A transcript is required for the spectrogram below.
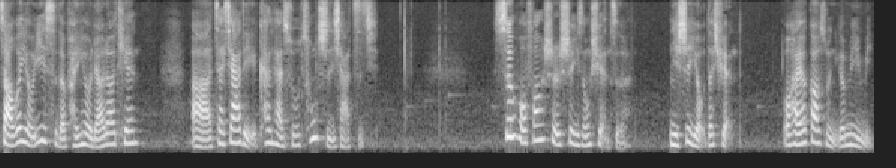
找个有意思的朋友聊聊天，啊，在家里看看书，充实一下自己。生活方式是一种选择，你是有的选的。我还要告诉你个秘密，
